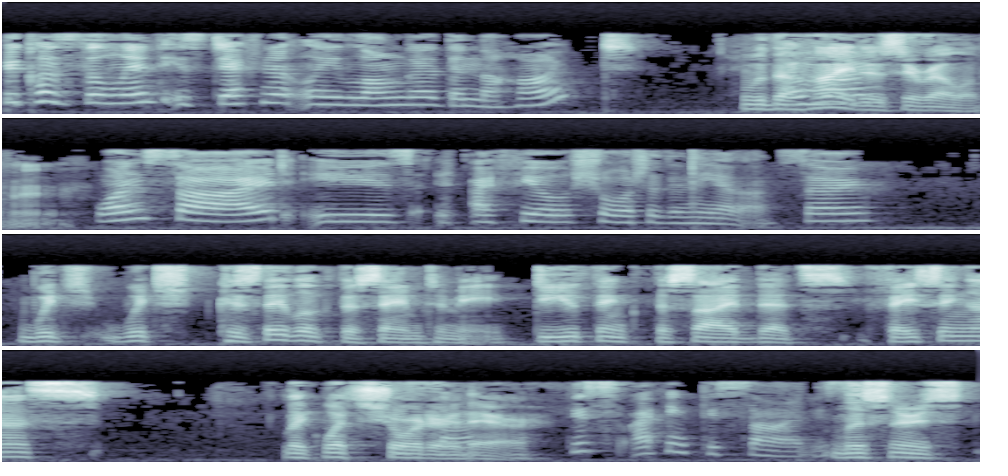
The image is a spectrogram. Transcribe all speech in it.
because the length is definitely longer than the height. Well, the and height one- is irrelevant. One side is, I feel, shorter than the other. So Which which because they look the same to me. Do you think the side that's facing us, like what's shorter side? there? This, I think this side is. Listeners,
